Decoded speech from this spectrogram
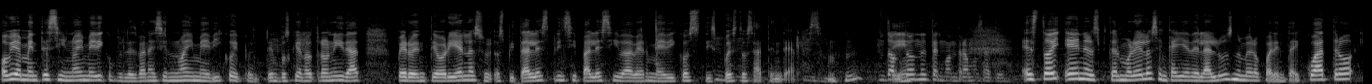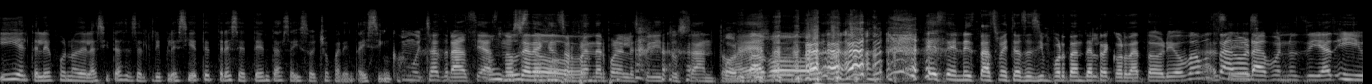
Obviamente, si no hay médico, pues les van a decir no hay médico y pues busquen en otra unidad, pero en teoría en los hospitales principales sí va a haber médicos dispuestos a atenderlas. Ujú, ¿Dó- sí. ¿Dónde te encontramos a ti? Estoy en el Hospital Morelos, en calle de la Luz, número 44, y el teléfono de las citas es el 777-370-6845. Muchas gracias. Un no se dejen sorprender por el Espíritu Santo. Por ¿eh? favor. Es- en estas fechas es importante el recordatorio. Vamos Así ahora, es. buenos días y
